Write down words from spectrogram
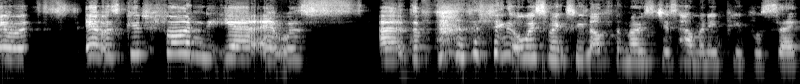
it was it was good fun. Yeah, it was. Uh, the the thing that always makes me laugh the most is how many people say,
